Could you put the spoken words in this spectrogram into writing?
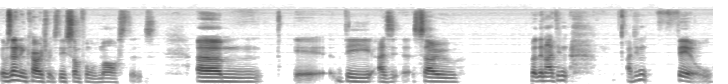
There was an encouragement to do some form of masters. Um, it- the as so, but then I didn't I didn't feel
